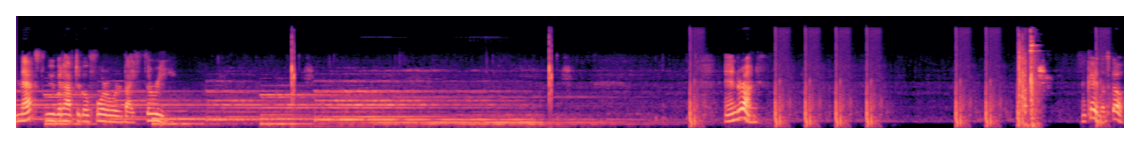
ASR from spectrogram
Next, we would have to go forward by three. And run. Okay, let's go.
